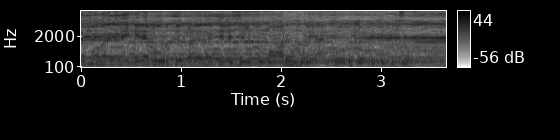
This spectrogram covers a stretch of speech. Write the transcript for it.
எம்மவர்களை நினைவூர்ந்து மலரஞ்சலி செலுத்துமாறு உங்களை அன்போடு கேட்டுக்கொள்கிறோம் விழிநீரில்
